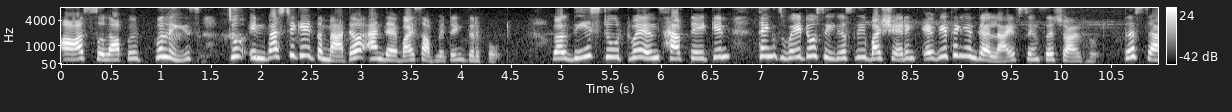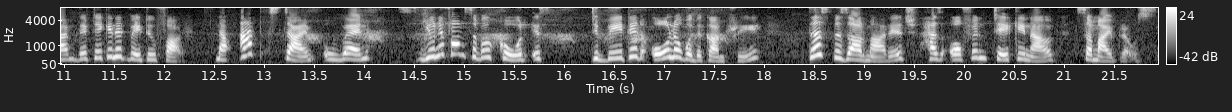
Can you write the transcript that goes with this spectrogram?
asked Solapur police to investigate the matter and thereby submitting the report. Well, these two twins have taken things way too seriously by sharing everything in their life since their childhood. This time, they've taken it way too far. Now, at this time, when Uniform Civil Code is debated all over the country, this bizarre marriage has often taken out some eyebrows.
